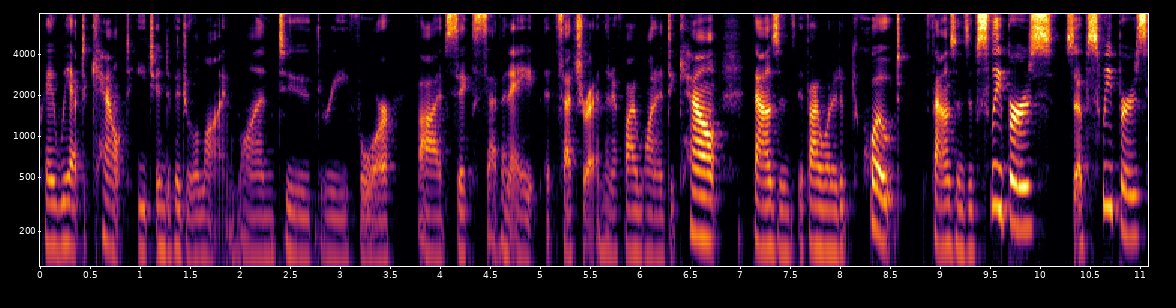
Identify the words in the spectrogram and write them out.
Okay, we have to count each individual line one, two, three, four, five, six, seven, eight, etc. And then if I wanted to count thousands, if I wanted to quote thousands of sleepers, of sweepers,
